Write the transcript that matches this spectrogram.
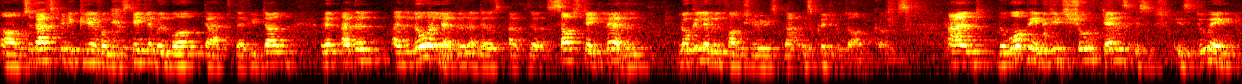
Um, so that's pretty clear from the state level work that, that we've done. And at the, at the lower level, at the, at the sub-state level, local level functionaries is critical to outcomes. And the work that Vijay show, tells is, is doing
